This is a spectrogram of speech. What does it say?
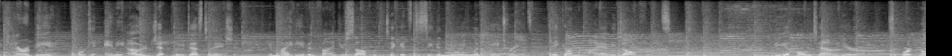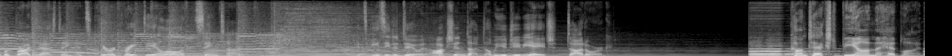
the Caribbean, or to any other JetBlue destination. You might even find yourself with tickets to see the New England Patriots take on the Miami Dolphins. Be a hometown hero, support public broadcasting, and secure a great deal all at the same time. It's easy to do at auction.wgbh.org. Context beyond the headlines.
